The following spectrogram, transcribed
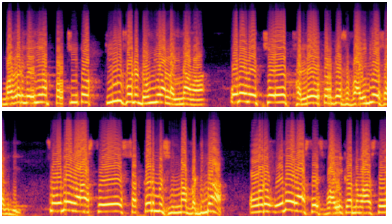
ਮਗਰ ਜਿਹੜੀਆਂ 25 ਤੋਂ 30 ਫੁੱਟ ਡੂੰਘੀਆਂ ਲਾਈਨਾਂ ਵਾ, ਉਹਦੇ ਵਿੱਚ ਥੱਲੇ ਉਤਰ ਕੇ ਸਫ਼ਾਈ ਨਹੀਂ ਹੋ ਸਕਦੀ। ਸੋ ਉਹਦੇ ਵਾਸਤੇ ਸ਼ੱਕਰ ਮਸ਼ੀਨਾਂ ਵੱਡੀਆਂ ਔਰ ਉਹਦੇ ਵਾਸਤੇ ਸਫ਼ਾਈ ਕਰਨ ਵਾਸਤੇ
